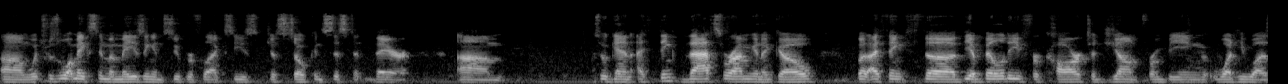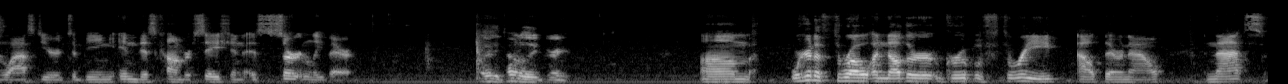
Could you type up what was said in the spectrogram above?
um, which was what makes him amazing in Superflex. He's just so consistent there. Um, so again, I think that's where I'm going to go. But I think the the ability for Carr to jump from being what he was last year to being in this conversation is certainly there. I totally agree. Um, we're going to throw another group of three out there now, and that's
